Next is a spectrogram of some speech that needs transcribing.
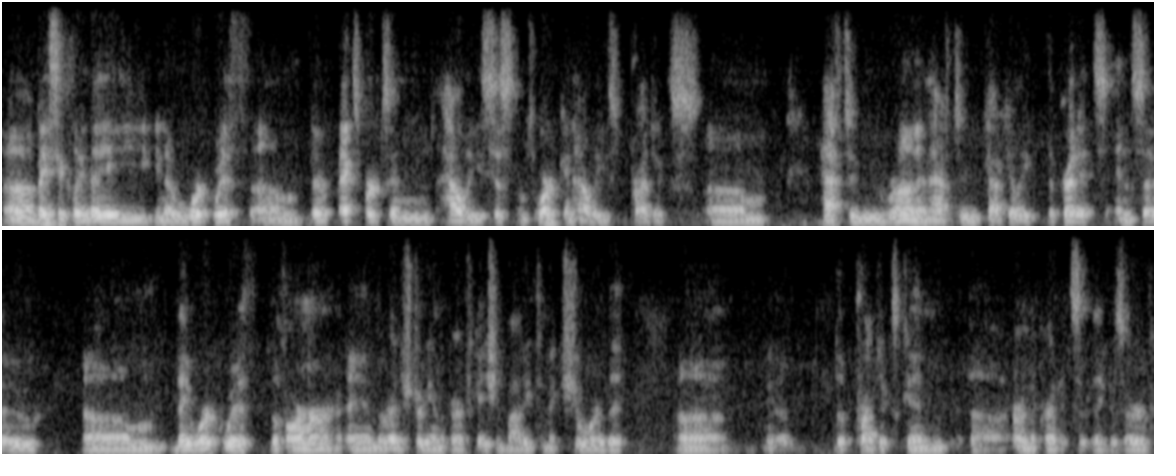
uh, basically they, you know, work with, um, they're experts in how these systems work and how these projects um, have to run and have to calculate the credits. And so um, they work with the farmer and the registry and the verification body to make sure that, uh, you know, the projects can uh, earn the credits that they deserve.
